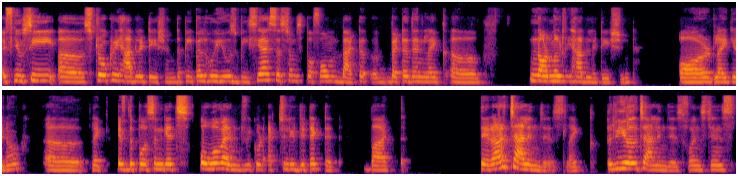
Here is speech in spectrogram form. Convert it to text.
if you see uh, stroke rehabilitation the people who use bci systems perform better better than like uh, normal rehabilitation. Or like you know uh, like if the person gets overwhelmed we could actually detect it. But there are challenges like real challenges. For instance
